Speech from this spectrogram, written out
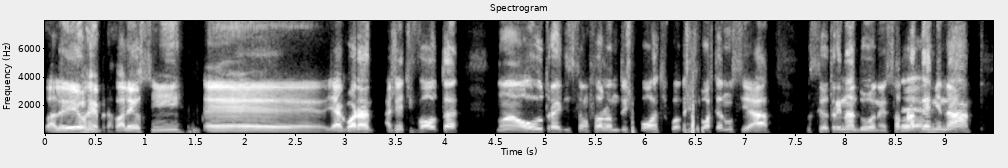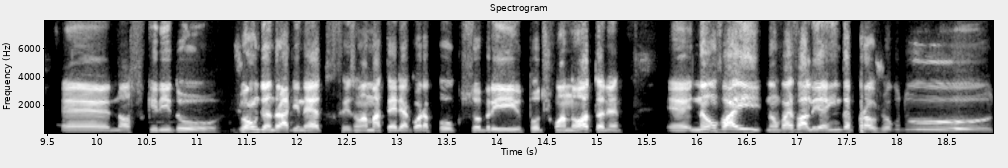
Valeu, Rembra, valeu sim. É... E agora a gente volta numa outra edição falando do esporte, quando o esporte anunciar o seu treinador, né? Só para é. terminar, é, nosso querido João de Andrade Neto fez uma matéria agora há pouco sobre todos com a nota, né? É, não vai não vai valer ainda para o jogo do,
